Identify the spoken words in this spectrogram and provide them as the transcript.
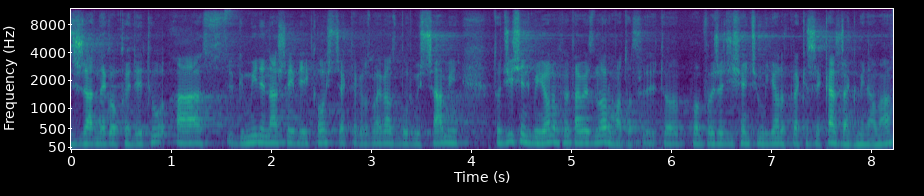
żadnego kredytu, a z gminy naszej wielkości, jak tak rozmawiam z burmistrzami, to 10 milionów to tam jest norma, to, to powyżej 10 milionów praktycznie każda gmina ma.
